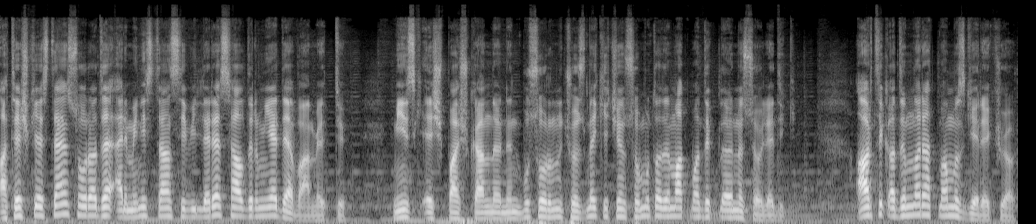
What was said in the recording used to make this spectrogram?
ateşkesten sonra da Ermenistan sivillere saldırmaya devam etti. Minsk eş başkanlarının bu sorunu çözmek için somut adım atmadıklarını söyledik. Artık adımlar atmamız gerekiyor.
